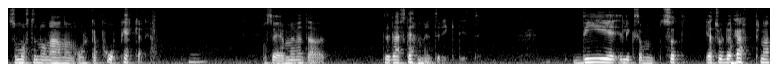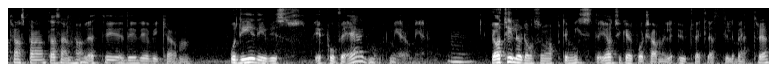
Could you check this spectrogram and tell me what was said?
så måste någon annan orka påpeka det. Och säga, men vänta, det där stämmer inte riktigt. Det är liksom, så att jag tror det öppna, transparenta samhället, det, det är det vi kan... Och det är det vi är på väg mot mer och mer. Jag tillhör de som är optimister. Jag tycker att vårt samhälle utvecklas till det bättre.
